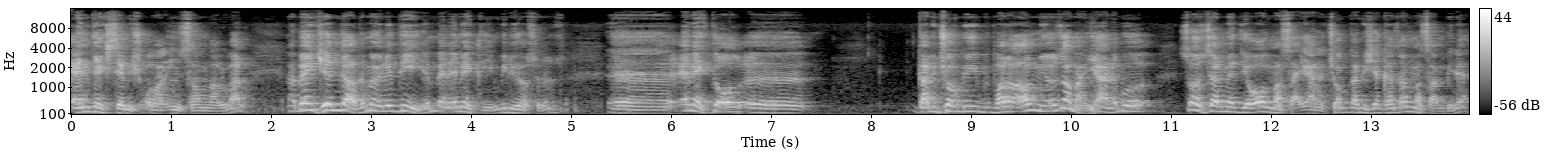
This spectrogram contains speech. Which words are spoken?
endekslemiş olan insanlar var. Ha, ben kendi adıma öyle değilim. Ben emekliyim biliyorsunuz. E, emekli ol, e, tabii çok büyük bir para almıyoruz ama yani bu sosyal medya olmasa yani çok da bir şey kazanmasam bile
